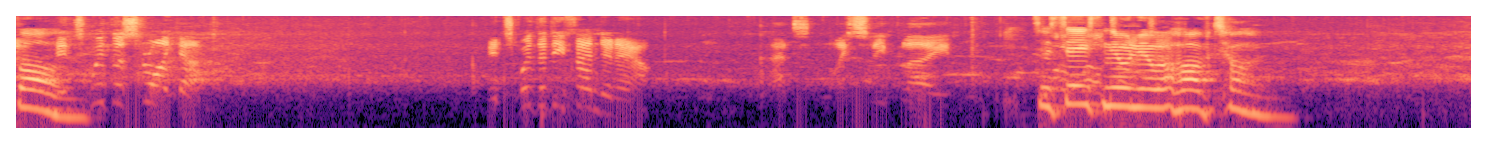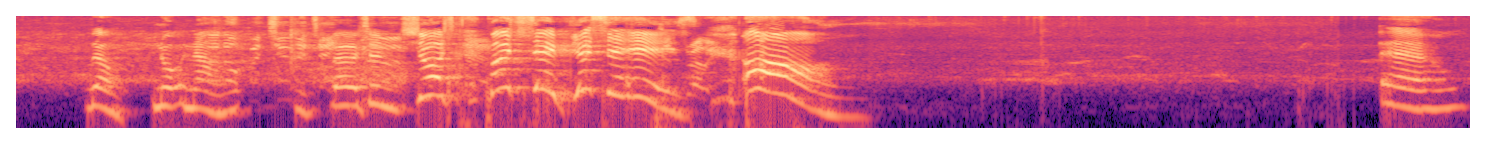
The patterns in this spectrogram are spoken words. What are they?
far. It's with the striker. It's with the defender now. That's nicely played. So it stays nil nil at half time. Well, not now. Burton shot, but safe. Yes, it is. Oh. Oh.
